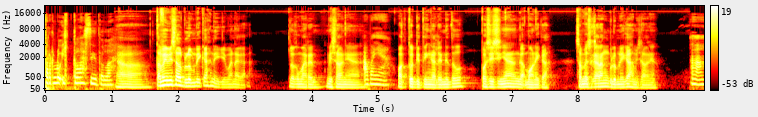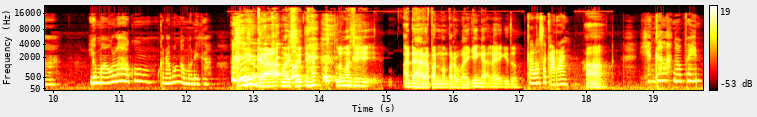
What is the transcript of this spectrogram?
perlu ikhlas gitu lah. Ah, tapi misal belum nikah nih gimana kak? Lu kemarin misalnya Apanya? waktu ditinggalin itu posisinya nggak mau nikah. Sampai sekarang belum nikah misalnya. Ah, ah. ya mau lah aku kenapa nggak mau nikah? Enggak, maksudnya lu masih ada harapan memperbaiki nggak kayak gitu? Kalau sekarang Ha. ya enggak lah ngapain?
